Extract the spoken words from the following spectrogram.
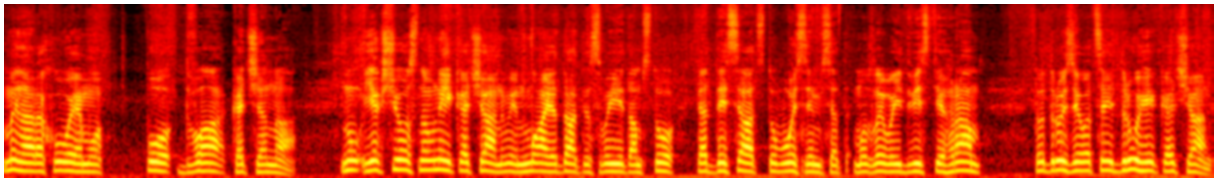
ми нараховуємо по два качана. Ну, якщо основний качан він має дати свої там 150, 180, можливо і 200 грам, то, друзі, оцей другий качан,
